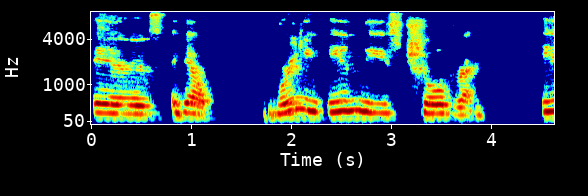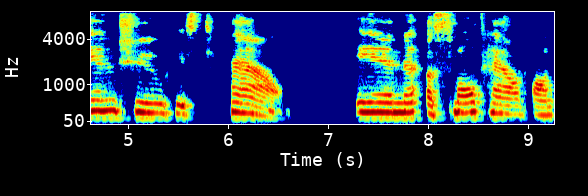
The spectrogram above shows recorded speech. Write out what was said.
is, you know, bringing in these children into his town in a small town on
